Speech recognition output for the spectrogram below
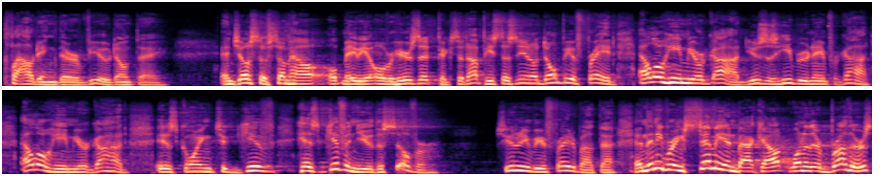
clouding their view, don't they? And Joseph somehow oh, maybe overhears it, picks it up. He says, You know, don't be afraid. Elohim, your God, uses Hebrew name for God. Elohim, your God, is going to give, has given you the silver. So you don't even be afraid about that. And then he brings Simeon back out, one of their brothers,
